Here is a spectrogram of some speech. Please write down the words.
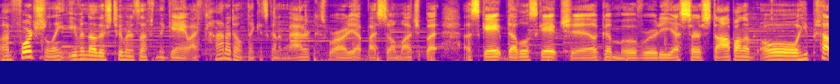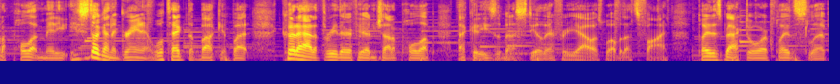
Unfortunately, even though there's two minutes left in the game, I kind of don't think it's going to matter because we're already up by so much. But escape, double escape, chill. Good move, Rudy. Yes, sir. Stop on the. Oh, he shot a pull up midi. He's still going to green it. We'll take the bucket, but could have had a three there if he hadn't shot a pull up. That could easily been a steal there for Yao as well, but that's fine. Play this back door, play the slip.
